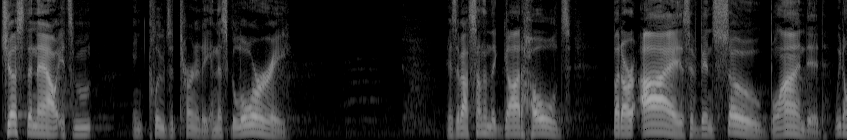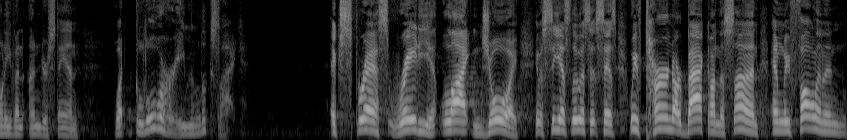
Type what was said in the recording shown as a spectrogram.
just the now, it includes eternity. And this glory is about something that God holds, but our eyes have been so blinded, we don't even understand what glory even looks like. Express radiant light and joy. It was C.S. Lewis that says, We've turned our back on the sun and we've fallen in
